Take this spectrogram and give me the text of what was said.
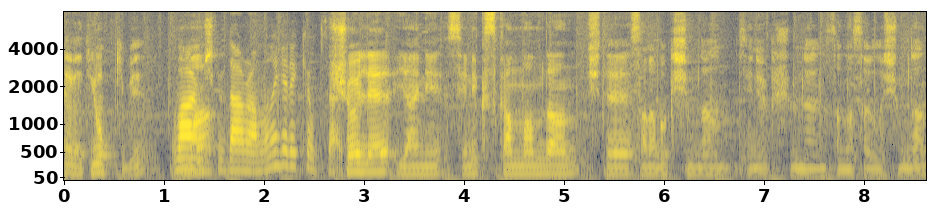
evet yok gibi. Varmış Ama gibi davranmana gerek yok zaten. şöyle yani seni kıskanmamdan, işte sana bakışımdan, seni öpüşümden, sana sarılışımdan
